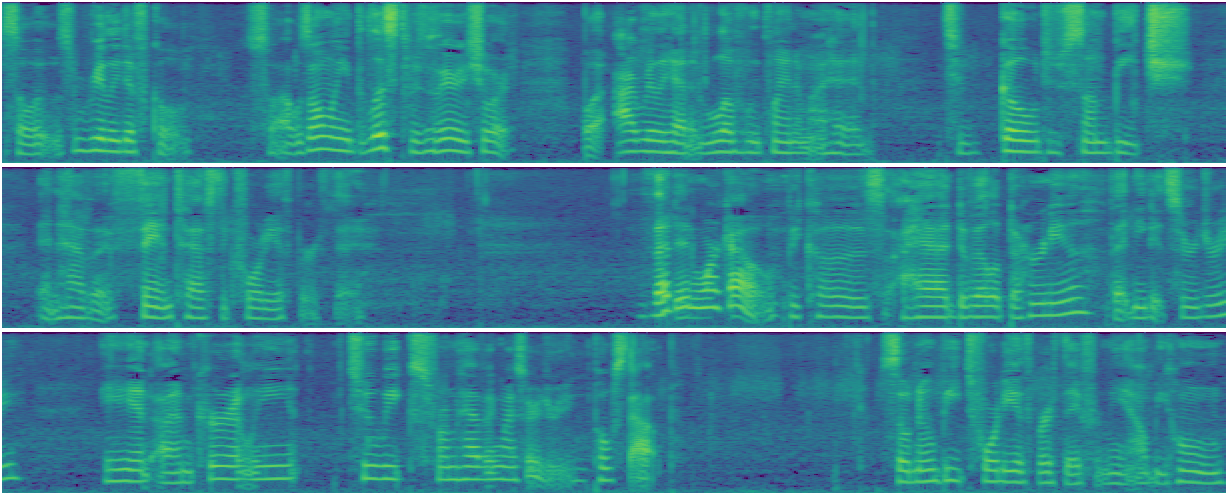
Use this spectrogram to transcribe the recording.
So it was really difficult. So I was only the list was very short, but I really had a lovely plan in my head to go to some beach and have a fantastic 40th birthday that didn't work out because I had developed a hernia that needed surgery, and I'm currently two weeks from having my surgery post op. So, no beach 40th birthday for me. I'll be home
